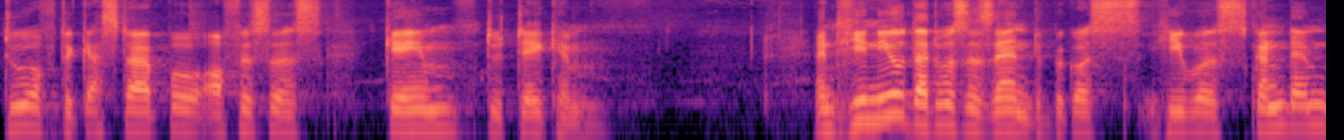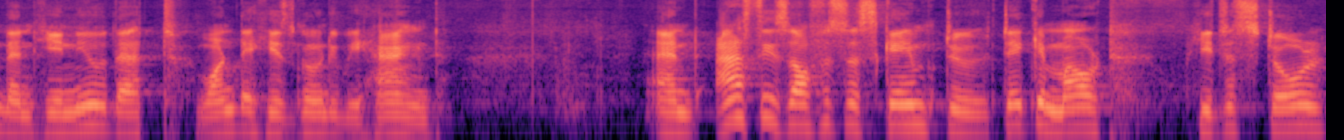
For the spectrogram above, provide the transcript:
two of the Gestapo officers came to take him. And he knew that was his end because he was condemned and he knew that one day he's going to be hanged. And as these officers came to take him out, he just told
